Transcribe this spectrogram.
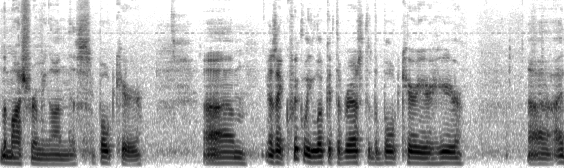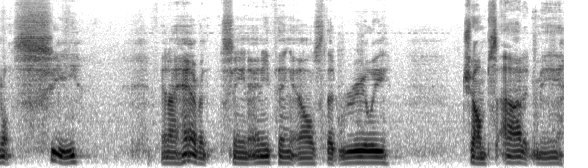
the mushrooming on this bolt carrier. Um, as I quickly look at the rest of the bolt carrier here, uh, I don't see, and I haven't seen anything else that really jumps out at me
